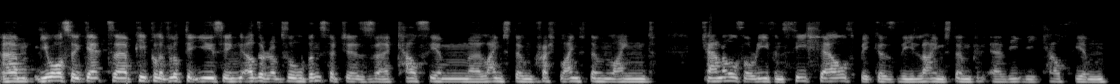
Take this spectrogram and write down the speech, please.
Um, you also get uh, people have looked at using other absorbents such as uh, calcium uh, limestone, crushed limestone lined channels or even seashells because the limestone, uh, the, the, calcium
